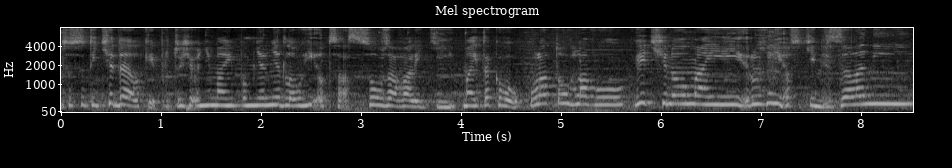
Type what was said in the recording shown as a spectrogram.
co se týče délky, protože oni mají poměrně dlouhý ocas, jsou zavalití, mají takovou kulatou hlavu, většinou mají různý odstíny zelený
